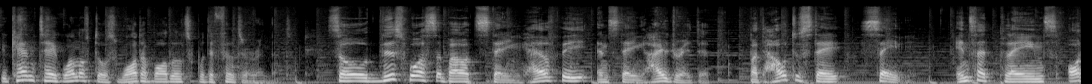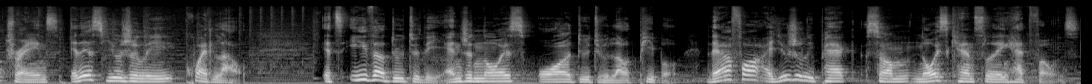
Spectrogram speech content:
you can take one of those water bottles with a filter in it. So this was about staying healthy and staying hydrated. But how to stay sane? Inside planes or trains, it is usually quite loud. It's either due to the engine noise or due to loud people. Therefore, I usually pack some noise cancelling headphones.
